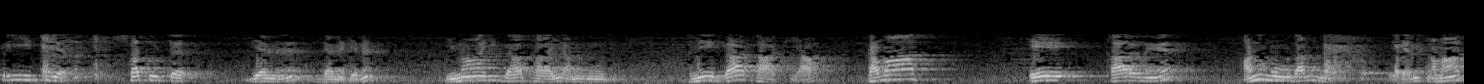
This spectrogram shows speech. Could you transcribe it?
ප්‍රීතිය සතුට ගැන දැනගෙන ඉමාහි ගාථායි අනුමෝදි මේ ගාථා කියා තමාත් ඒ කාරණය අනුමෝදන් ඒ කියන්නේ තමාත්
